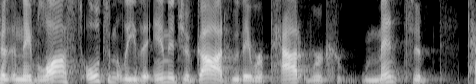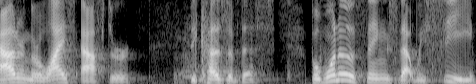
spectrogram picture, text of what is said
and they've lost ultimately the image of God who they were, pat, were meant to pattern their life after because of this. But one of the things that we see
